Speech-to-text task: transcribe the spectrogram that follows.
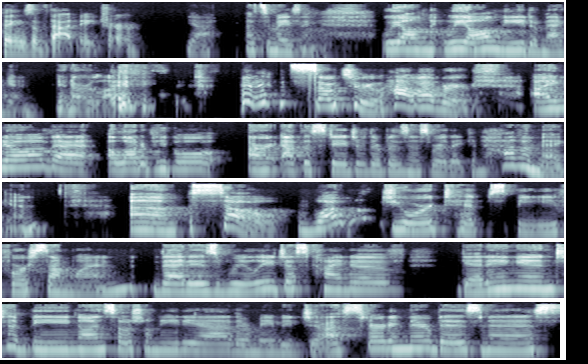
things of that nature. Yeah, that's amazing. We all we all need a Megan in our life. it's so true. However, I know that a lot of people aren't at the stage of their business where they can have a Megan. Um, so what would your tips be for someone that is really just kind of getting into being on social media? They're maybe just starting their business.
